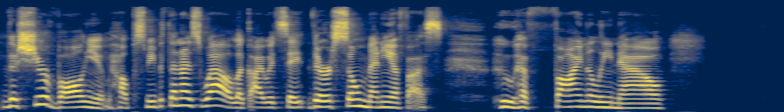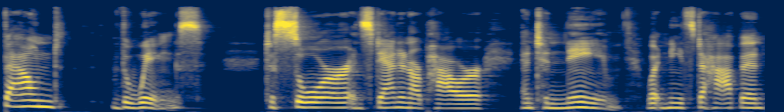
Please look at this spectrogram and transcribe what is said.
the sheer volume helps me. But then as well, like I would say, there are so many of us who have finally now found the wings to soar and stand in our power and to name what needs to happen.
